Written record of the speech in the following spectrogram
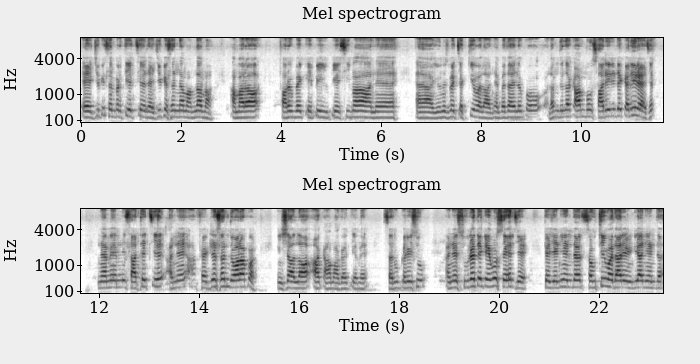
એ એજ્યુકેશન પ્રત્યે જ છે અને એજ્યુકેશનના મામલામાં અમારા ફારૂકભાઈ એપી યુપીએસસીમાં અને યુનુસભાઈ ચક્કીવાલા અને બધા એ લોકો અલહમદુલ્લા કામ બહુ સારી રીતે કરી રહ્યા છે. અને અમે એમની સાથે જ છીએ અને આ ફેડરેશન દ્વારા પણ ઇન્શાલ્લાહ આ કામ આગળથી અમે શરૂ કરીશું. અને સુરત એક એવો શહેર છે કે જેની અંદર સૌથી વધારે ઇન્ડિયાની અંદર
